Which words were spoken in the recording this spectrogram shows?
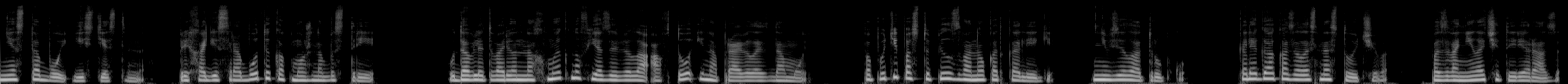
Не с тобой, естественно. Приходи с работы как можно быстрее. Удовлетворенно хмыкнув, я завела авто и направилась домой. По пути поступил звонок от коллеги. Не взяла трубку. Коллега оказалась настойчива. Позвонила четыре раза.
